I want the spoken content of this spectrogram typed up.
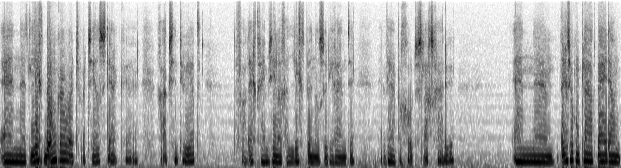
En het licht donker wordt, wordt heel sterk geaccentueerd. Er vallen echt geheimzinnige lichtbundels door die ruimte. En werpen grote slagschaduwen. En er is ook een plaat bij dan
